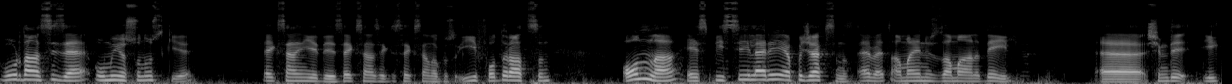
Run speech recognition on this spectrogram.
buradan size umuyorsunuz ki 87, 88, 89 iyi fodder atsın. Onunla SPC'leri yapacaksınız. Evet ama henüz zamanı değil. Ee, şimdi ilk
